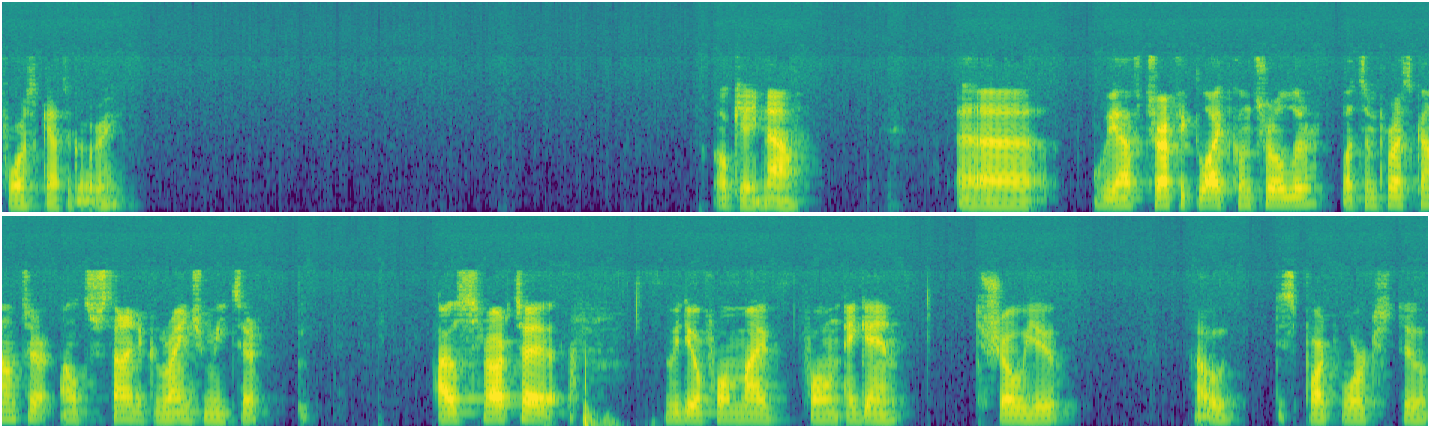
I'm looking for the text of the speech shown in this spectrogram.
Fourth category. Okay now we have traffic light controller, button press counter, ultrasonic range meter. I'll start a video from my phone again to show you how this part works too.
